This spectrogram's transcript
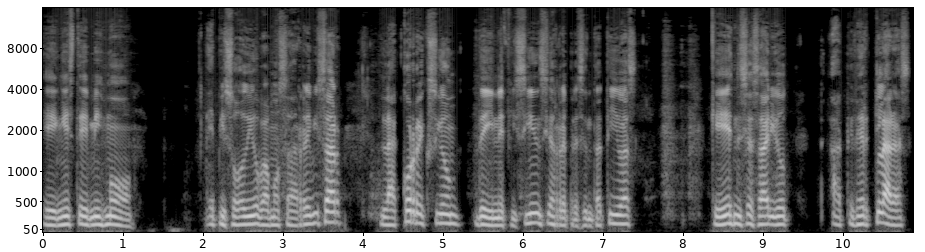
En este mismo episodio vamos a revisar la corrección de ineficiencias representativas que es necesario tener claras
